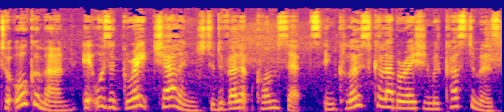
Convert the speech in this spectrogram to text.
To Åkerman, it was a great challenge to develop concepts in close collaboration with customers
